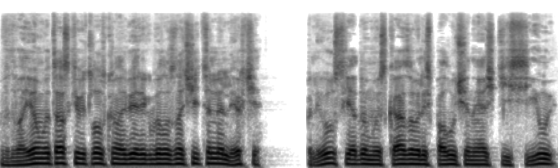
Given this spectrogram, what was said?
Вдвоем вытаскивать лодку на берег было значительно легче. Плюс, я думаю, сказывались полученные очки силы.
